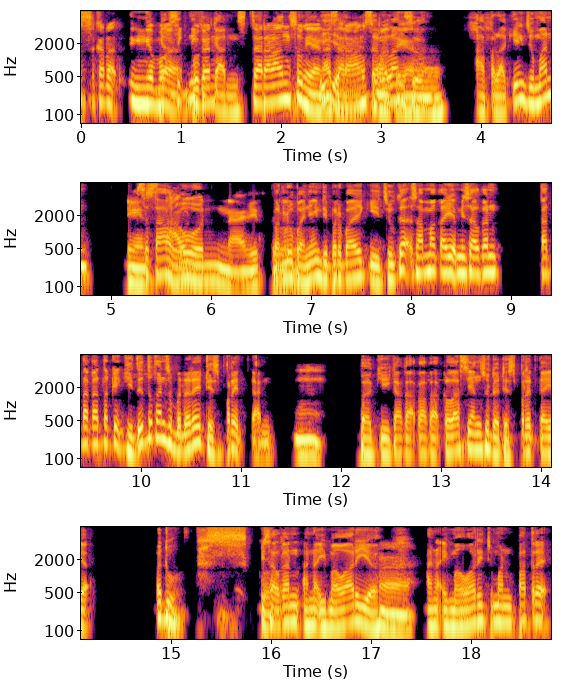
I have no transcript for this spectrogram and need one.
sekarang enggak, Nggak bukan signifikan. secara langsung ya, Iya, secara langsung. secara ya. langsung. Apalagi yang cuman Yang Setahun. setahun. Nah, gitu. perlu banyak yang diperbaiki. Juga sama kayak misalkan kata-kata kayak gitu itu kan sebenarnya desperate kan. Hmm. bagi kakak-kakak kelas yang sudah desperate kayak aduh misalkan anak Imawari ya. Nah, anak Imawari cuman patre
